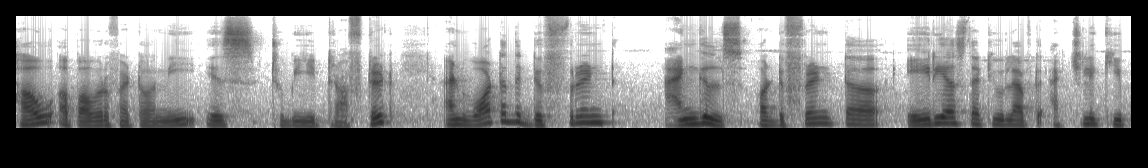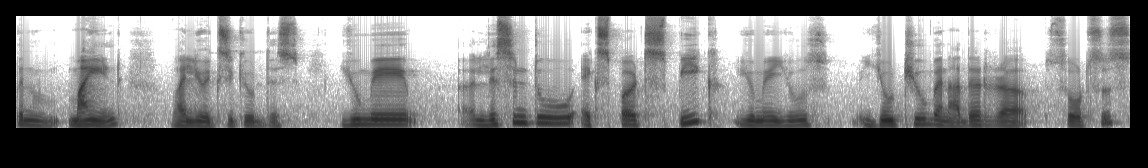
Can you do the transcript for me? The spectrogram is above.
how a power of attorney is to be drafted and what are the different angles or different uh, areas that you'll have to actually keep in mind while you execute this. You may uh, listen to experts speak. You may use youtube and other uh, sources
